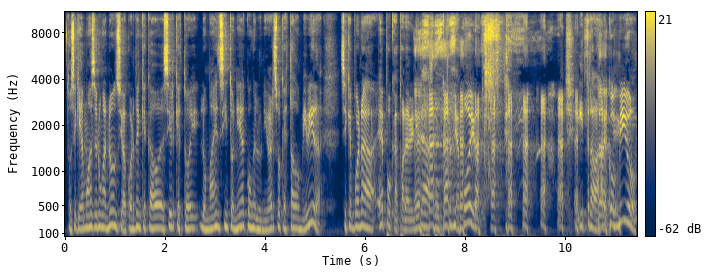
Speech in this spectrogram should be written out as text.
Entonces queríamos hacer un anuncio. Acuerden que acabo de decir que estoy lo más en sintonía con el universo que he estado en mi vida. Así que buena época para venir a buscar mi apoyo y trabajar conmigo.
